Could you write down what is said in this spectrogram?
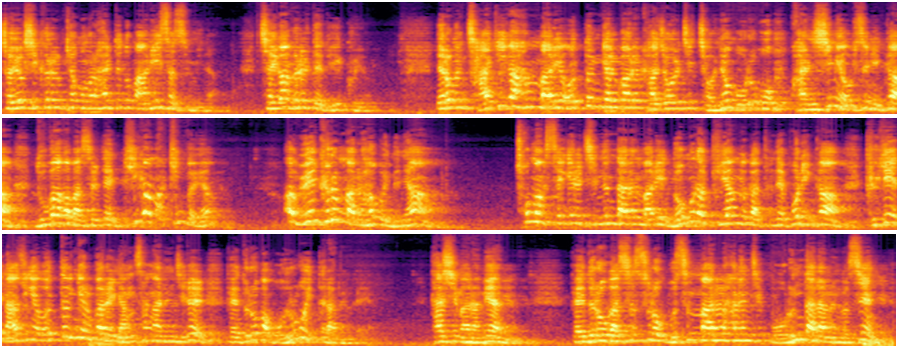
저 역시 그런 경험을 할 때도 많이 있었습니다. 제가 그럴 때도 있고요. 여러분 자기가 한 말이 어떤 결과를 가져올지 전혀 모르고 관심이 없으니까 누가가 봤을 땐 기가 막힌 거예요. 아 왜 그런 말을 하고 있느냐? 초막 세 개를 짓는다는 말이 너무나 귀한 것 같은데 보니까 그게 나중에 어떤 결과를 양상하는지를 베드로가 모르고 있더라는 거예요. 다시 말하면 베드로가 스스로 무슨 말을 하는지 모른다라는 것은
